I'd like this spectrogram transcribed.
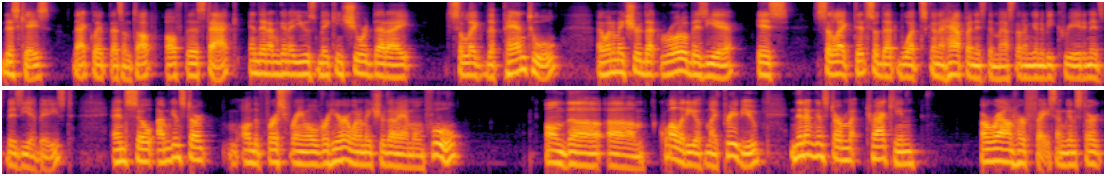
this case, that clip that's on top of the stack. And then I'm going to use making sure that I select the pen tool. I want to make sure that Roto Bezier is selected so that what's going to happen is the mask that I'm going to be creating is Bezier based. And so I'm going to start on the first frame over here. I want to make sure that I am on full on the um, quality of my preview. And then I'm going to start tracking around her face. I'm going to start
